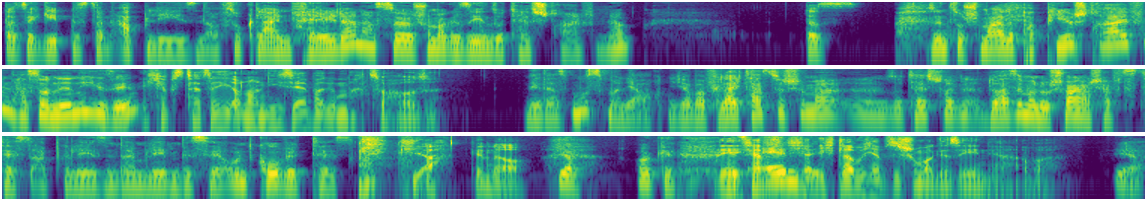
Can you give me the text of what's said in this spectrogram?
das Ergebnis dann ablesen. Auf so kleinen Feldern hast du ja schon mal gesehen, so Teststreifen. Ne? Das sind so schmale Papierstreifen. Hast du noch nie gesehen? Ich habe es tatsächlich auch noch nie selber gemacht zu Hause. Nee, das muss man ja auch nicht. Aber vielleicht hast du schon mal äh, so Teststreifen. Du hast immer nur Schwangerschaftstest abgelesen in deinem Leben bisher und Covid-Test. ja, genau. Ja, okay. Nee, ich, ich, ich glaube, ich habe sie schon mal gesehen, ja, aber. Ja.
